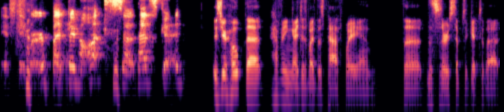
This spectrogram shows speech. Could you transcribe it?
if they were, but okay. they're not. So that's good. Is your hope that having identified this pathway and the necessary steps to get to that,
